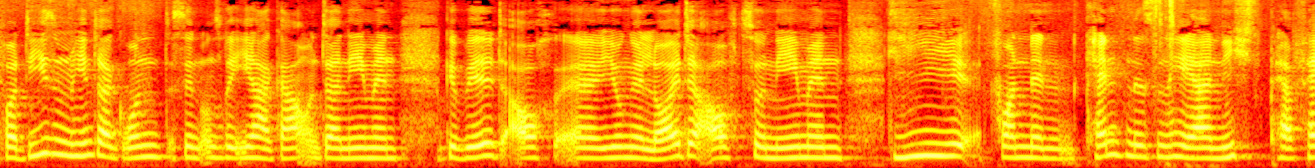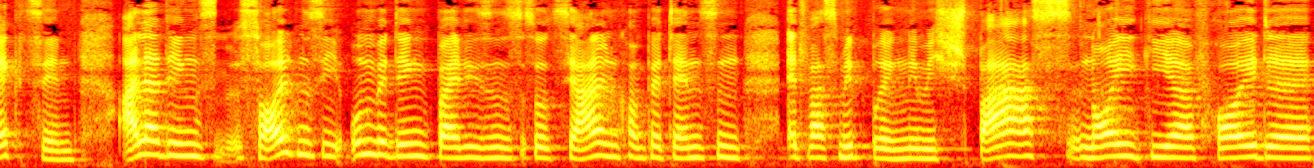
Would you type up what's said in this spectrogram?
Vor diesem Hintergrund sind unsere IHK-Unternehmen gewillt, auch äh, junge Leute aufzunehmen, die von den Kenntnissen her nicht perfekt sind. Allerdings sollten sie unbedingt bei diesen sozialen Kompetenzen etwas mitbringen, nämlich Spaß, Neugier, Freude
